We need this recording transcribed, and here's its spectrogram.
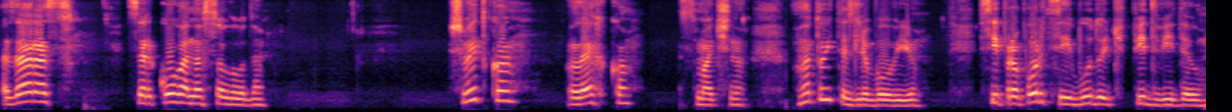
а зараз сиркова насолода. Швидко, легко, смачно. Готуйте з любов'ю. Всі пропорції будуть під відео.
